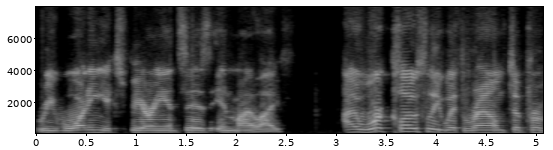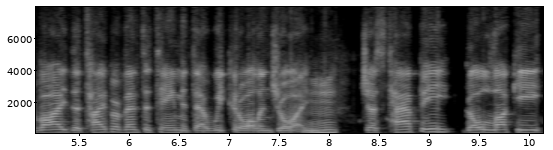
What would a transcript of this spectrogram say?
rewarding experiences in my life. I work closely with RELM to provide the type of entertainment that we could all enjoy. Mhm. Just happy, go lucky,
